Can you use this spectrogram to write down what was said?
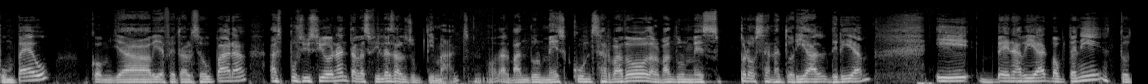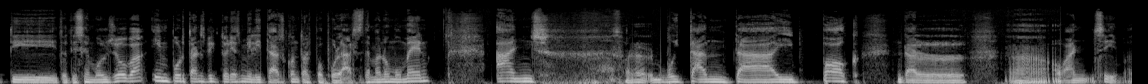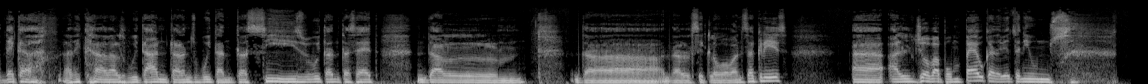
Pompeu, com ja havia fet el seu pare, es posiciona entre les files dels optimats, no? del bàndol més conservador, del bàndol més prosenatorial, diríem, i ben aviat va obtenir, tot i, tot i ser molt jove, importants victòries militars contra els populars. Estem en un moment, anys, 80 i poc del... Uh, o any, sí, dècada, la dècada dels 80, anys 86, 87 del, de, del I abans de Cris, uh, el jove Pompeu, que devia tenir uns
